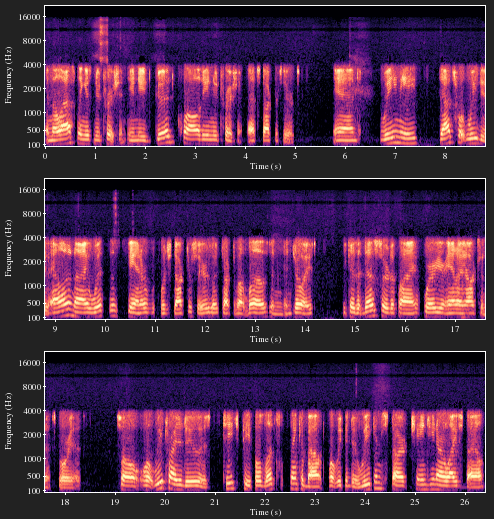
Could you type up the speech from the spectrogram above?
And the last thing is nutrition. You need good quality nutrition. That's Dr. Sears. And we need, that's what we do. Alan and I, with the scanner, which Dr. Sears, I talked about, loves and enjoys, because it does certify where your antioxidant score is. So what we try to do is teach people, let's think about what we can do. We can start changing our lifestyle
